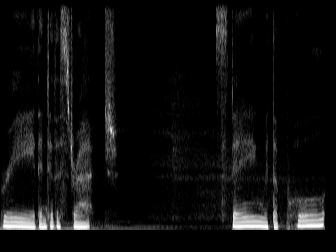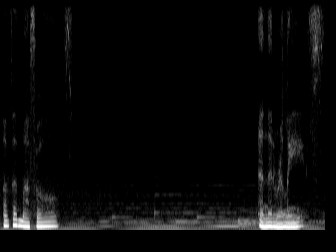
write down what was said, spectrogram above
Breathe into the stretch, staying with the pull of the muscles, and then release.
